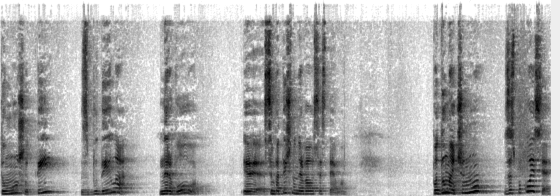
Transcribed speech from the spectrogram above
тому що ти збудила нервову, е, симпатичну нервову систему. Подумай, чому? Заспокойся,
